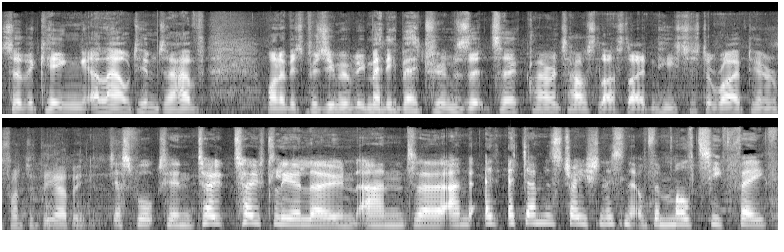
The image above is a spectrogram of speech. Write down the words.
So the king allowed him to have have one of his presumably many bedrooms at uh, Clarence House last night, and he's just arrived here in front of the Abbey. Just walked in, to- totally alone, and uh, and a-, a, demonstration, isn't it, of the multi-faith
